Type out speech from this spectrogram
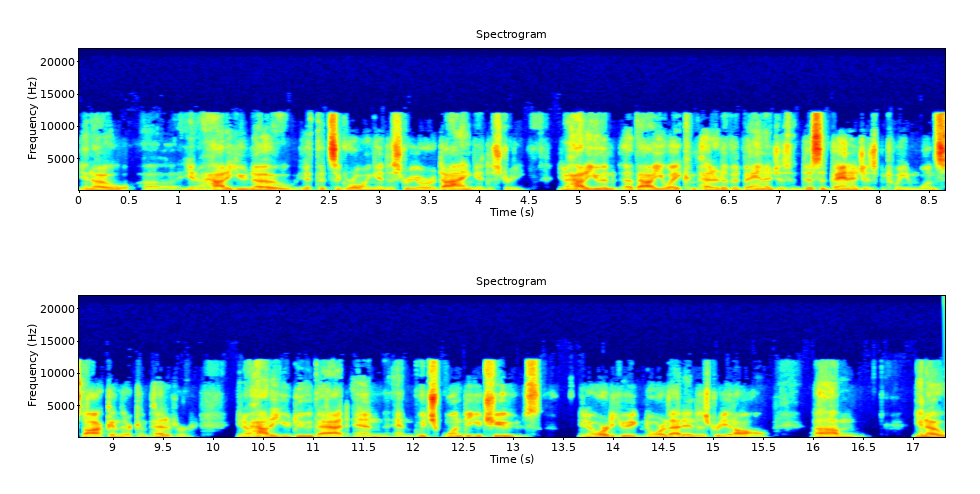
You know uh, you know how do you know if it's a growing industry or a dying industry? You know how do you evaluate competitive advantages and disadvantages between one stock and their competitor? You know how do you do that? And and which one do you choose? You know or do you ignore that industry at all? Um, you know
